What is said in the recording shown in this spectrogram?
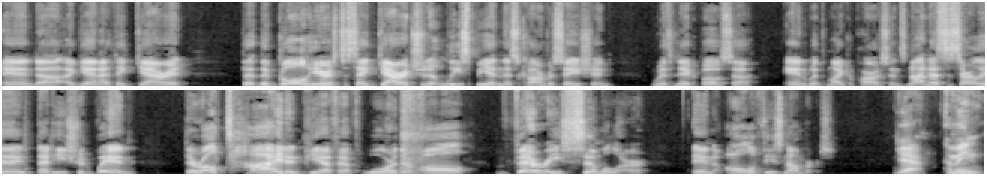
And uh, again, I think Garrett, the, the goal here is to say Garrett should at least be in this conversation with Nick Bosa and with Micah Parsons. Not necessarily that he should win. They're all tied in PFF war. They're all very similar in all of these numbers. Yeah. I mean,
